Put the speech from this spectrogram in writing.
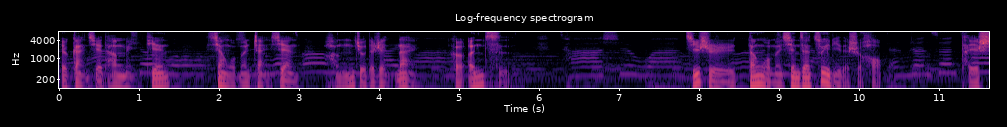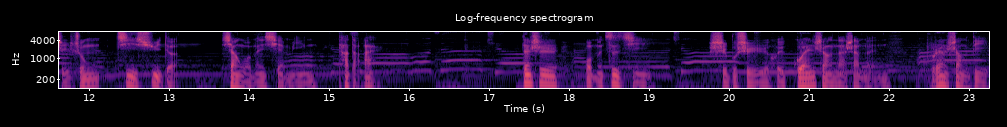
要感谢他每天向我们展现恒久的忍耐和恩慈。即使当我们陷在罪里的时候，他也始终继续的向我们显明他的爱。但是我们自己时不时会关上那扇门，不让上帝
